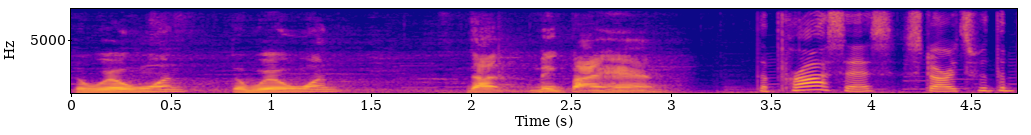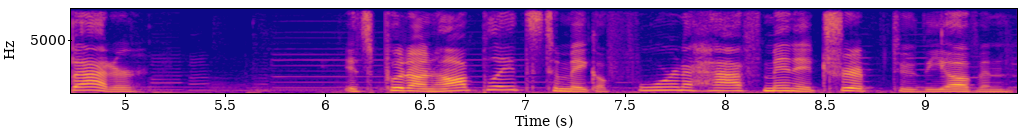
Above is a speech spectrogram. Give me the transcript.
the real one, the real one that make by hand. The process starts with the batter. It's put on hot plates to make a four and a half minute trip through the oven.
